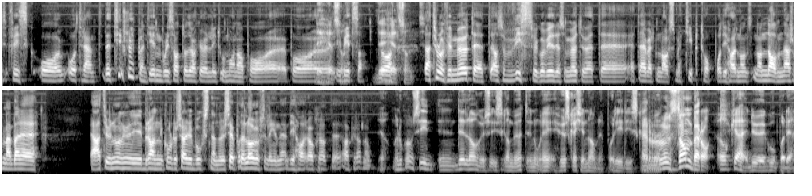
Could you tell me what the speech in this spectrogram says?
frisk og, og trent. Det er slutt på den tiden hvor de satt og drakk øl i to måneder på, på Ibiza. Det er helt sant. Så jeg tror nok vi møter et, altså Hvis vi går videre, så møter vi et, eh, et Everton-lag som er tipp topp. Og de har noen, noen, navn der som er bare Jeg tror noen i Brann kommer til å skjelve i buksene når de ser på de lagoppstillingene de har akkurat, akkurat, nå. Ja, Men du kan jo si eh, det laget som de skal møte nå Jeg husker ikke navnet på de de skal møte. Ruzomberok. Ok, du er god på det.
